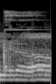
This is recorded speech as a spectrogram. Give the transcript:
Hare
